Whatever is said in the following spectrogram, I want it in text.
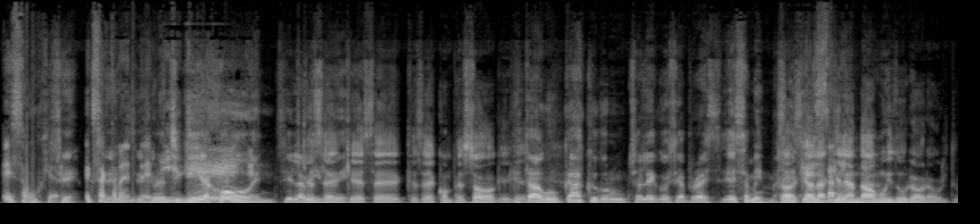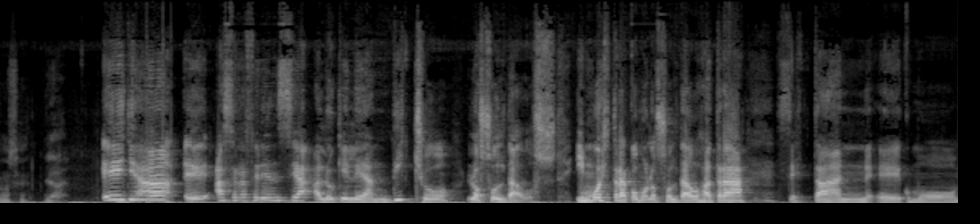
Esa mujer, Sí, exactamente. sí, sí, una Y chiquilla que- joven, sí, la que, vi. la se, vi. que, se, que se descompensó. Que, Que que- estaba con un casco y con un chaleco que decía Press. Esa misma. claro, sí, que, sí. a la- esa que le han dado muy duro ahora último. Sí. Ya. Ella eh, hace referencia a lo que le han dicho los soldados y muestra cómo los soldados atrás se están eh, como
